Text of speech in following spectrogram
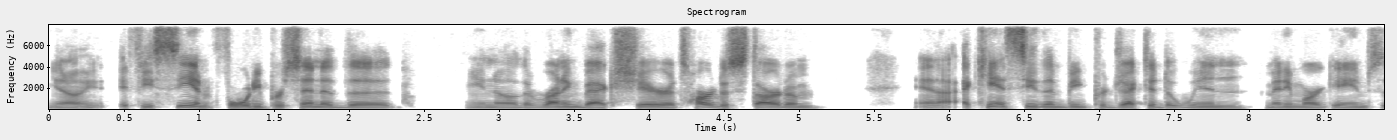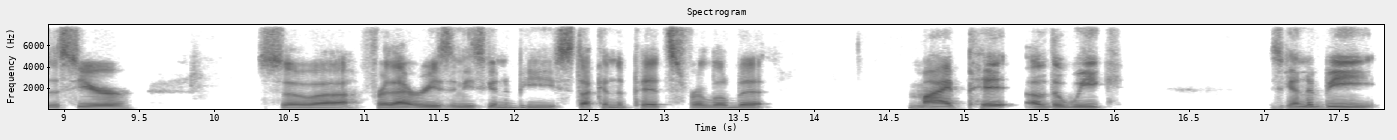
you know, if he's seeing forty percent of the, you know, the running back share, it's hard to start him. And I can't see them being projected to win many more games this year. So uh, for that reason, he's going to be stuck in the pits for a little bit. My pit of the week is going to be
